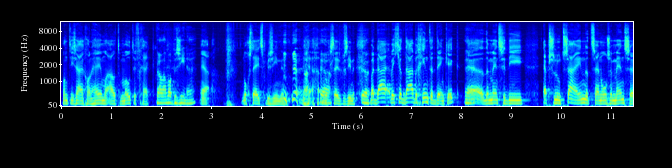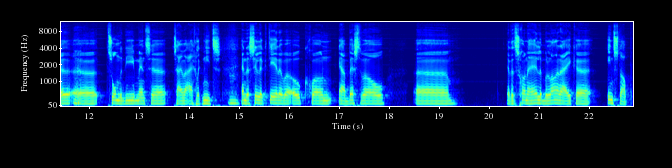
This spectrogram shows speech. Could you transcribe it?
Want die zijn gewoon helemaal automotive gek. Wel allemaal benzine, hè? Ja. Nog steeds benzine. Ja, ja, ja. nog steeds benzine. Maar daar, weet je, daar begint het, denk ik. Hè, De mensen die absoluut zijn, dat zijn onze mensen. Eh, zonder die mensen zijn we eigenlijk niets. Mm. En daar selecteren we ook gewoon ja, best wel... eh, ja, dat is gewoon een hele belangrijke instap.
